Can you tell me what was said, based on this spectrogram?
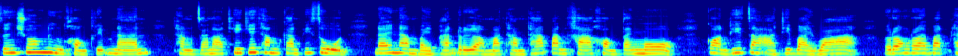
ซึ่งช่วงหนึ่งของคลิปนั้น ทางเจ้าหน้าที่ที่ทำการพิสูจน์ ได้นำใบพัดเรือมาทำท่าปันขาของแตงโม ก่อนที่จะอธิบายว่า ร่องรอยบาดแผล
